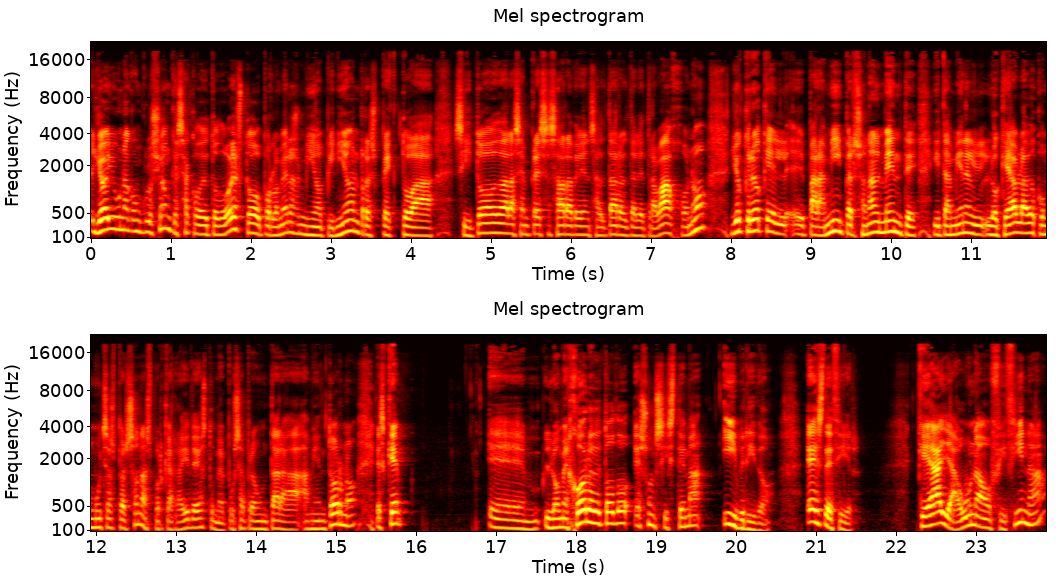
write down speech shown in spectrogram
yo hay una conclusión que saco de todo esto, o por lo menos mi opinión respecto a si todas las empresas ahora deben saltar al teletrabajo o no. Yo creo que eh, para mí personalmente y también lo que he hablado con muchas personas, porque a raíz de esto me puse a preguntar a mi entorno, es que Em, lo mejor de todo es un sistema híbrido. Es decir, que haya una oficina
